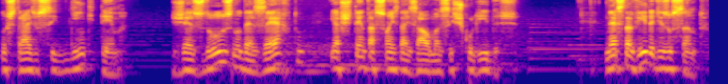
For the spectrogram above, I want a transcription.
nos traz o seguinte tema: Jesus no deserto e as tentações das almas escolhidas. Nesta vida, diz o santo,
